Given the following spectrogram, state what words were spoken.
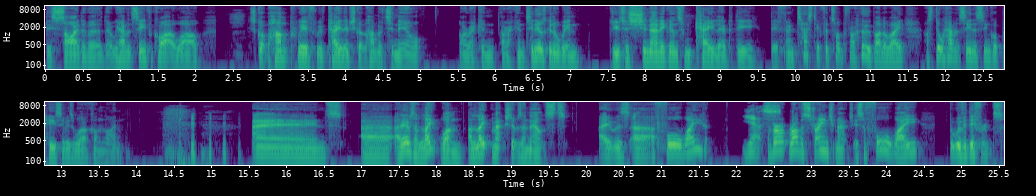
this side of her that we haven't seen for quite a while. She's got the hump with with Kaleb. She's got the hump with Tennille. I reckon. I reckon Tennille's going to win due to shenanigans from Kaleb, the the fantastic photographer, who, by the way, I still haven't seen a single piece of his work online. and uh, there was a late one, a late match that was announced. It was uh, a four way, Yes. a rather strange match. It's a four way, but with a difference.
